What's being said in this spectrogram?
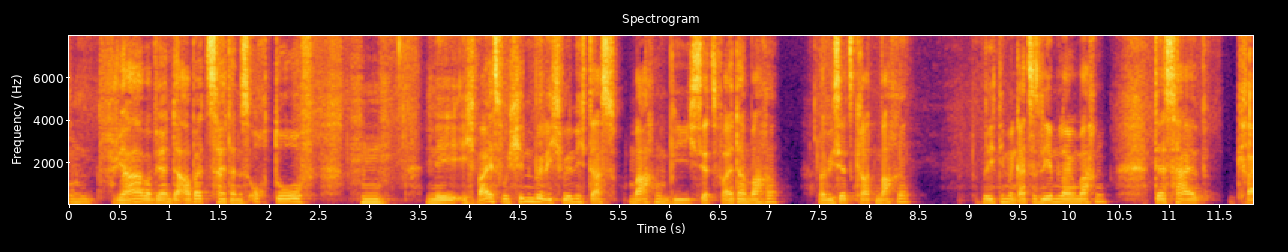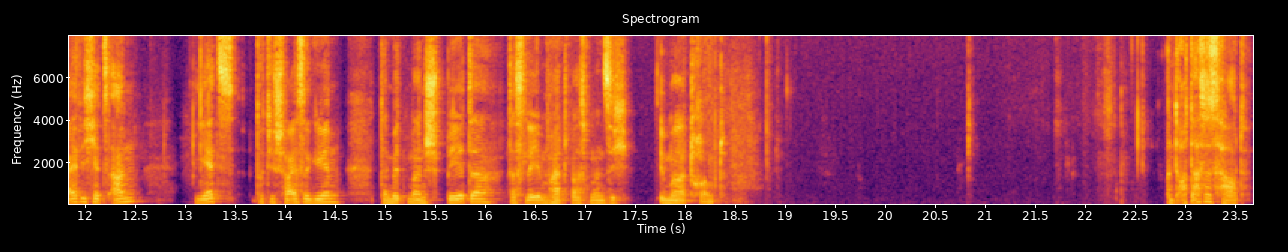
und ja, aber während der Arbeitszeit dann ist auch doof. Hm, nee, ich weiß, wo ich hin will. Ich will nicht das machen, wie ich es jetzt weitermache oder wie ich es jetzt gerade mache. Will ich nicht mein ganzes Leben lang machen. Deshalb greife ich jetzt an, jetzt durch die Scheiße gehen, damit man später das Leben hat, was man sich immer träumt. Und auch das ist hart.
